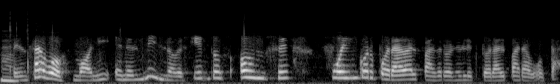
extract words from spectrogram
mm. pensá vos, Moni, en el 1911 fue incorporada al padrón electoral para votar.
